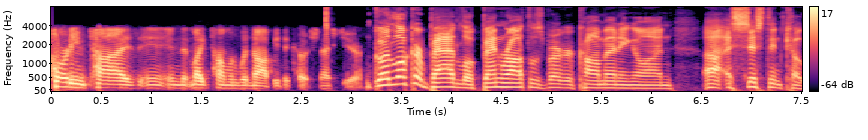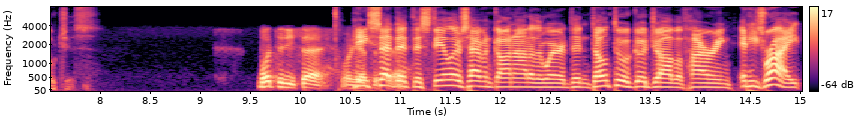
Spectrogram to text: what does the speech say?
parting ties and in, that Mike Tomlin would not be the coach next year. Good look or bad look? Ben Roethlisberger commenting on uh, assistant coaches. What did he say? Did he, he said that the Steelers haven't gone out of their way, didn't don't do a good job of hiring, and he's right.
